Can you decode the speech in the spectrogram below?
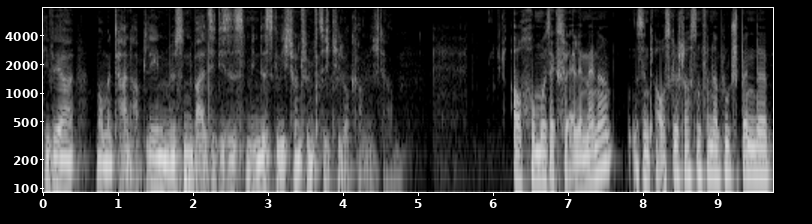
die wir momentan ablehnen müssen, weil sie dieses Mindestgewicht von 50 Kilogramm nicht haben. Auch homosexuelle Männer sind ausgeschlossen von der Blutspende.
